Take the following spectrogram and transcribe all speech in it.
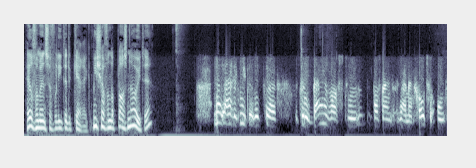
Heel veel mensen verlieten de kerk. Michel van der Plas nooit, hè? Nee, eigenlijk niet. En ik toen ik bij hem was, toen was mijn, ja, mijn grootste ont,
